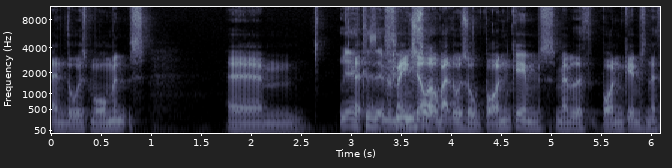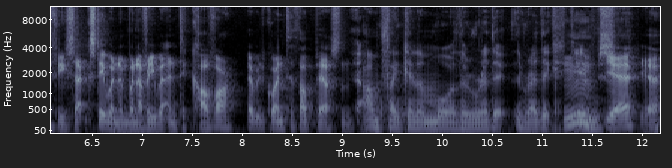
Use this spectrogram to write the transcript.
in those moments. Um, Yeah, because it, reminds you a little like- bit of those old Bond games. Remember the Bond games in the 360 when whenever you went into cover, it would go into third person. I'm thinking of more the Riddick, the Riddick games. Mm, Yeah, yeah.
